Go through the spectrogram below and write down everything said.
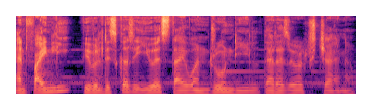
And finally, we will discuss a US Taiwan drone deal that has irked China.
